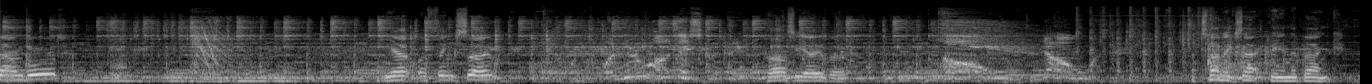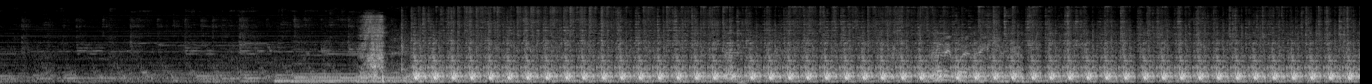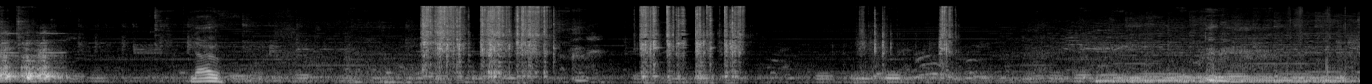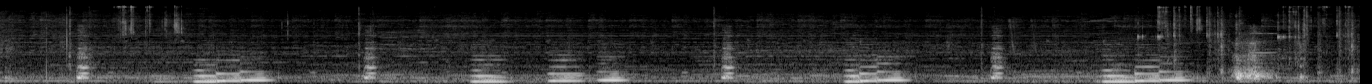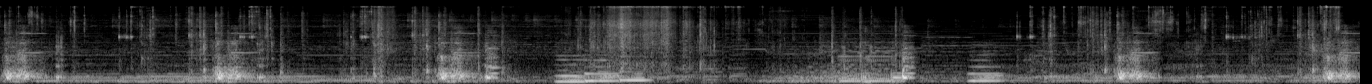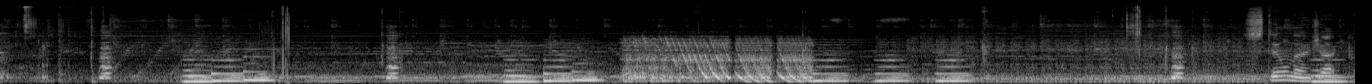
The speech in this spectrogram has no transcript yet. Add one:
£50 board. Yep, I think so. Wonder what this could be. Party over. Oh, no. A ton exactly in the bank. Still no jackpot.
